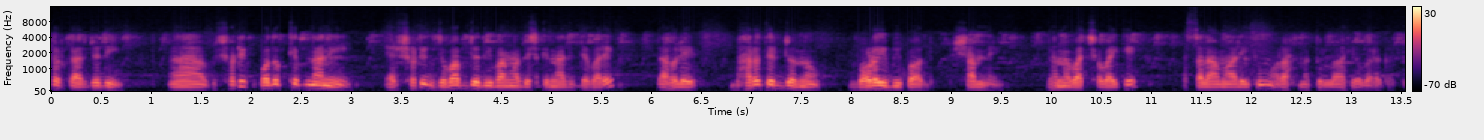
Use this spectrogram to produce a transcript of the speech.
সরকার যদি সঠিক পদক্ষেপ না নিয়ে এর সঠিক জবাব যদি বাংলাদেশকে না দিতে পারে, তাহলে ভারতের জন্য বড়ই বিপদ সামনে। ধন্যবাদ সবাইকে। আসসালামু আলাইকুম রহমতুল্লাহ বারাকাতু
